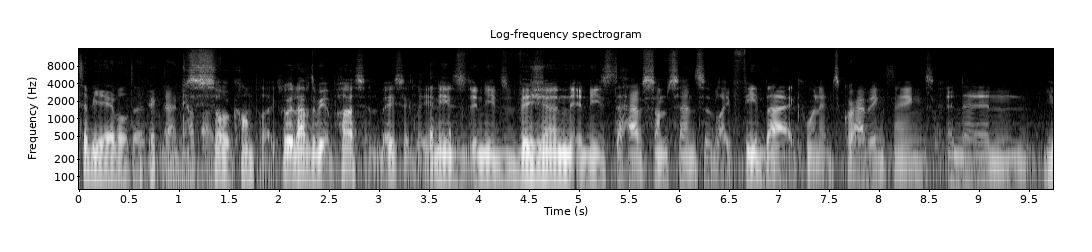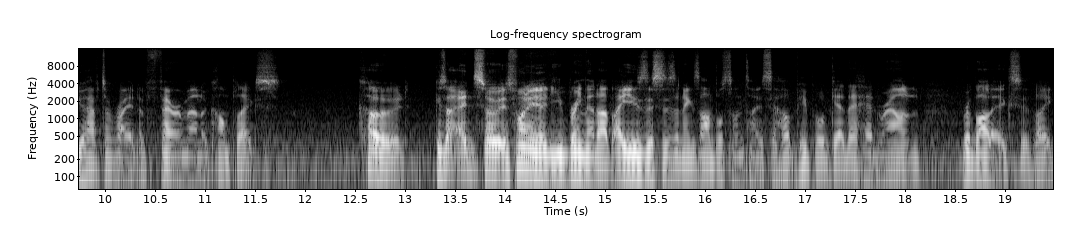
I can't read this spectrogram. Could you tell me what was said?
to be able to pick that cup It's up? so complex. It would have to be a person, basically. It needs it needs vision. It needs to have some sense of like feedback when it's grabbing things, and then you have to write a fair amount of complex code. Because so it's funny that you bring that up. I use this as an example sometimes to help people get their head around robotics. Like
